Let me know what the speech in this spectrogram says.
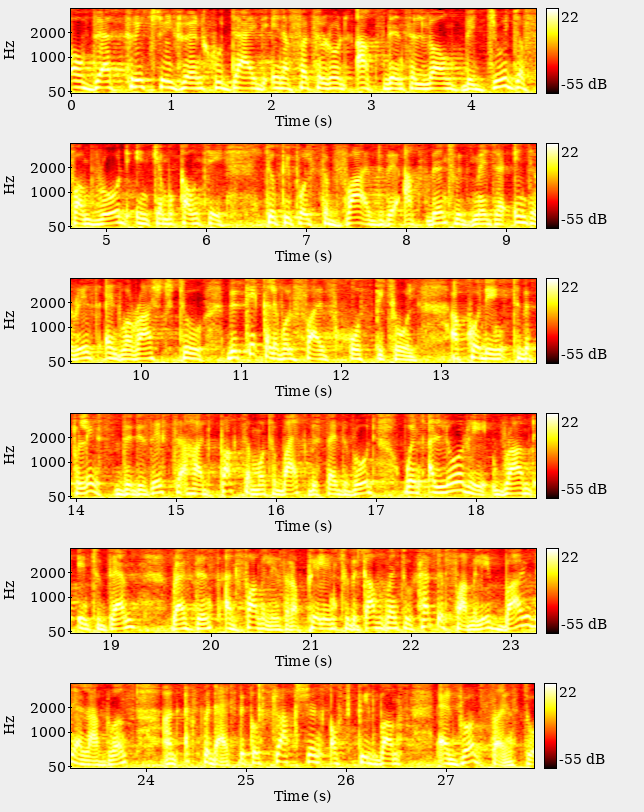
of their three children who died in a fatal road accident along the Juja Farm Road in Kiambu County. Two people survived the accident with major injuries and were rushed to the Thika Level 5 hospital. According to the police, the deceased had parked a motorbike beside the road when a lorry rammed into them. Residents and families are appealing to the government to help the family bury their loved ones and expedite the construction of speed bumps and road signs to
